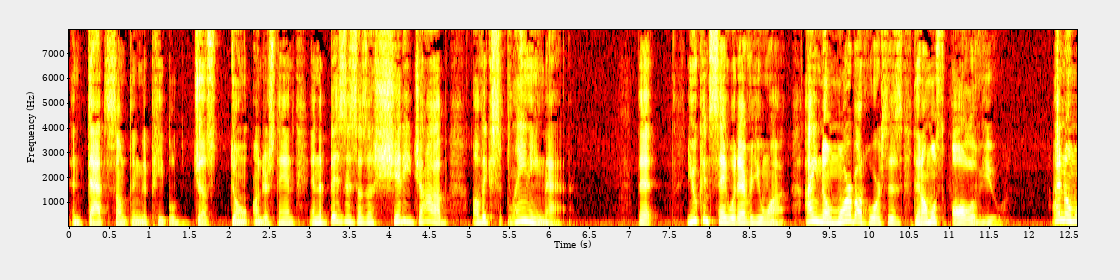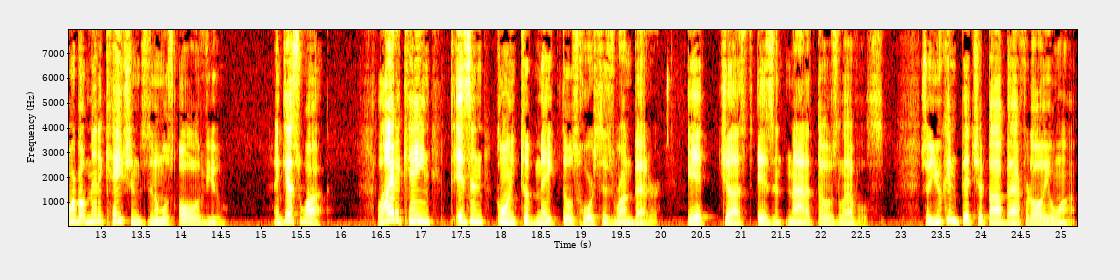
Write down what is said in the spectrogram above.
And that's something that people just don't understand. And the business does a shitty job of explaining that. That you can say whatever you want. I know more about horses than almost all of you. I know more about medications than almost all of you. And guess what? Lidocaine isn't going to make those horses run better. It just isn't. Not at those levels. So you can bitch at Bob Baffert all you want.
